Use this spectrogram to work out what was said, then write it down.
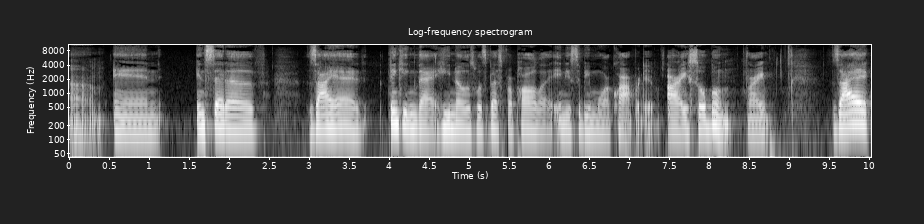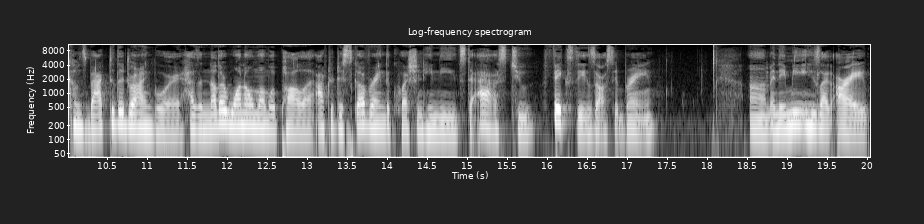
Um, and instead of Zayed thinking that he knows what's best for Paula, it needs to be more cooperative. All right, so boom, right? Zayed comes back to the drawing board, has another one on one with Paula after discovering the question he needs to ask to fix the exhausted brain. Um, and they meet, he's like, All right,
